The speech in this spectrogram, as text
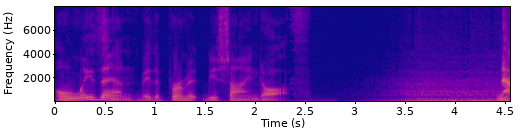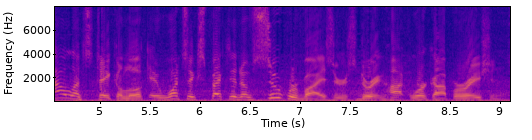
Only then may the permit be signed off. Now let's take a look at what's expected of supervisors during hot work operations.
